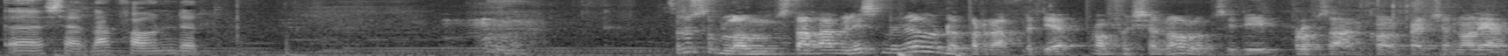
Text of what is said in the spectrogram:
uh, startup founder. Terus sebelum startup ini sebenarnya udah pernah kerja profesional belum sih di perusahaan konvensional yang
